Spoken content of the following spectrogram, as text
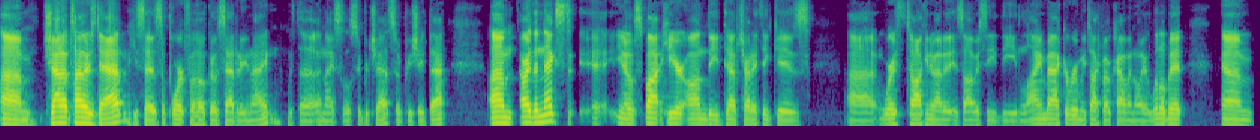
Um, shout out Tyler's dad. He says support Fehoko Saturday night with a, a nice little super chat, so appreciate that. Um, all right, the next uh, you know spot here on the depth chart, I think is uh, worth talking about it is obviously the linebacker room. We talked about Kyle Van Noy a little bit. Um,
